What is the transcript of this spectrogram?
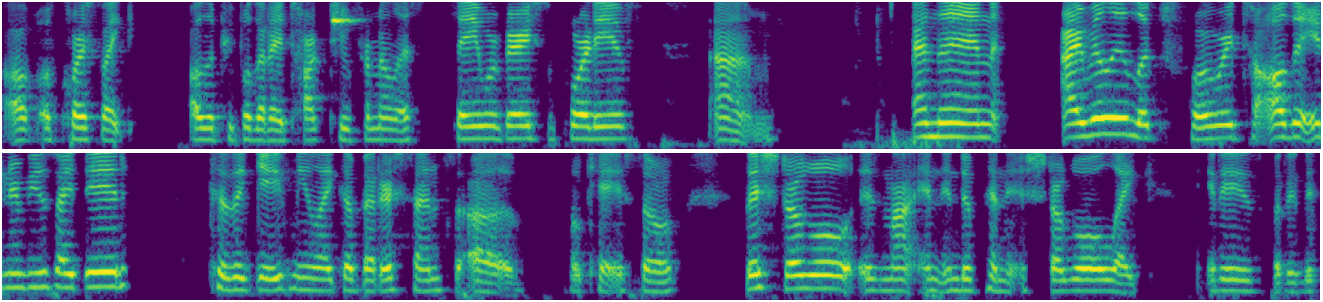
Of, of course, like all the people that I talked to from LSA were very supportive. Um, and then I really looked forward to all the interviews I did because it gave me like a better sense of okay, so this struggle is not an independent struggle like it is, but it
